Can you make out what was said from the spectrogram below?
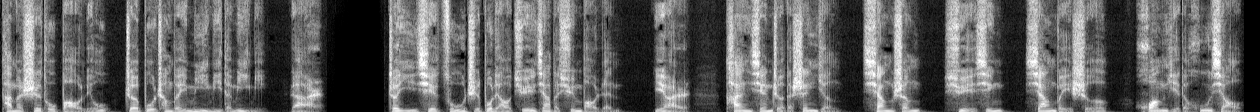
他们试图保留这不成为秘密的秘密，然而，这一切阻止不了倔强的寻宝人。因而，探险者的身影、枪声、血腥、响尾蛇、荒野的呼啸，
